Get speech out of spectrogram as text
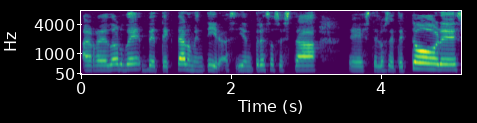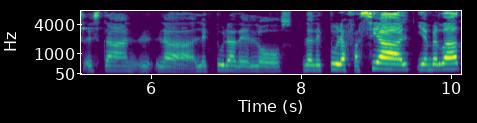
alrededor de detectar mentiras y entre esos está este, los detectores, están la lectura de los, la lectura facial y en verdad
